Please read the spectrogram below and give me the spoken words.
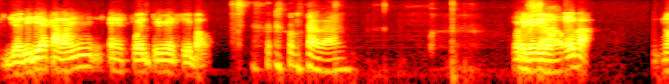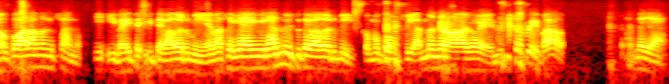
Yo diría que Adán eh, fue el primer flipado. Adán. Porque O sea, digo, Eva, no coja la manzana y, y va y te, y te va a dormir. Eva se queda ahí mirando y tú te vas a dormir, como confiando en que no va a coger. No flipado. Anda ya.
